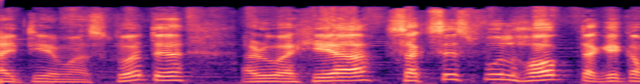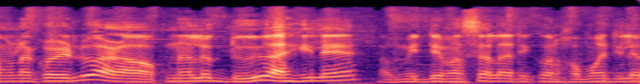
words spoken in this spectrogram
আই টি এম মাস্কত আৰু সেয়া ছাকচেছফুল হওক তাকে কামনা কৰিলোঁ আৰু আপোনালোক দুয়ো আহিলে মিড ডে মাছালাত এইকণ সময় দিলে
